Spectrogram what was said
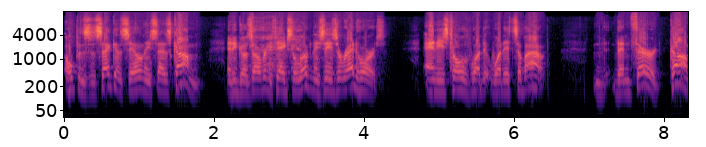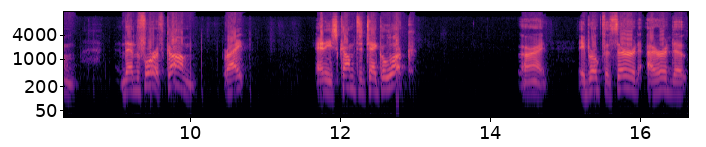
opens the second seal and he says, Come. And he goes over and he takes a look and he sees a red horse. And he's told what, what it's about. Then third, come. Then the fourth, come. Right? And he's come to take a look. All right. He broke the third. I heard the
